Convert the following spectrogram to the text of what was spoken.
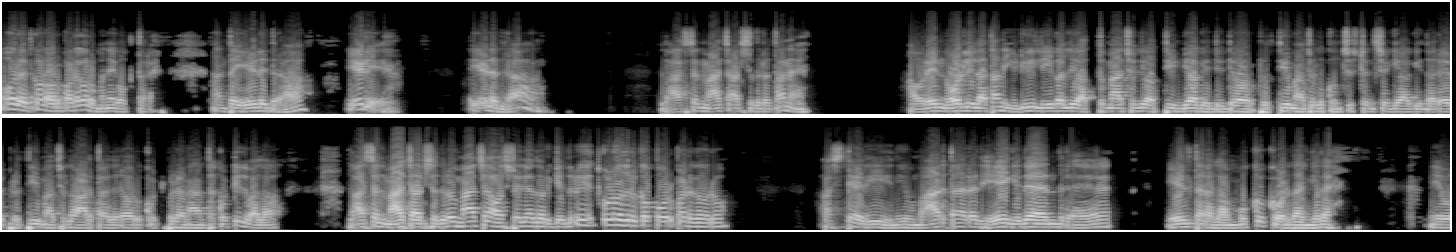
ಅವ್ರು ಎತ್ಕೊಂಡು ಅವ್ರ ಪಾಡಿಗೆ ಅವ್ರ ಮನೆಗೆ ಹೋಗ್ತಾರೆ. ಅಂತ ಹೇಳಿದ್ರ? ಹೇಳಿ. ಹೇಳಿದ್ರ? ಲಾಸ್ಟ್ ಅಲ್ಲಿ ಮ್ಯಾಚ್ ಆಡ್ಸಿದ್ರು ತಾನೆ? ಅವ್ರೇನ್ ನೋಡ್ಲಿಲ್ಲ ತಾನೆ? ಇಡೀ ಲೀಗ್ ಅಲ್ಲಿ ಹತ್ತು ಮ್ಯಾಚ್ ಅಲ್ಲಿ ಹತ್ತು ಇಂಡಿಯಾ ಗೆದ್ದಿದ್ದೆ. ಅವ್ರು ಪ್ರತಿ ಮ್ಯಾಚ್ ಅಲ್ಲಿ ಆಗಿದ್ದಾರೆ. ಪ್ರತಿ ಮ್ಯಾಚ್ ಅಲ್ಲೂ ಆಡ್ತಾ ಇದಾರೆ ಅವ್ರು ಕೊಟ್ಬಿಡೋಣ ಅಂತ ಕೊಟ್ಟಿಲ್ವಲ್ಲ? ಲಾಸ್ಟ್ ಅಲ್ಲಿ ಮ್ಯಾಚ್ ಆಡ್ಸಿದ್ರು ಮ್ಯಾಚ್ ಆಸ್ಟ್ರೇಲಿಯಾದವ್ರು ಗೆದ್ರು ಎತ್ಕೊಳೋದ್ರು ಕಪ್ ಅವ್ರ ಪಾಡ್ಗವ್ರು. ಅಷ್ಟೇ ರೀ. ನೀವು ಮಾಡ್ತಾ ಇರೋದು ಹೇಗಿದೆ ಅಂದ್ರೆ ಹೇಳ್ತಾರಲ್ಲ, ಮುಖಕ್ಕೆ ಹೊಡ್ದಂಗಿದೆ. ನೀವು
